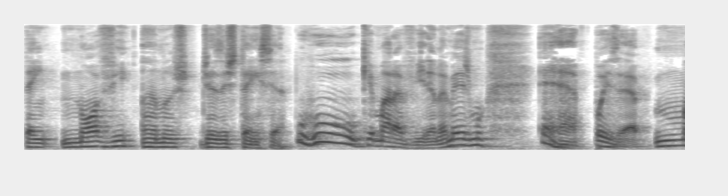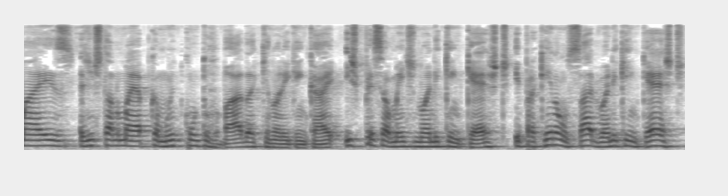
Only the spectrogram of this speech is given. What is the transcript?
tem nove anos de existência. Uhul, que maravilha, não é mesmo? É, pois é, mas a gente tá numa época muito conturbada aqui no Anikin Kai, especialmente no Anikin Cast, e para quem não sabe, o Anikin Cast,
